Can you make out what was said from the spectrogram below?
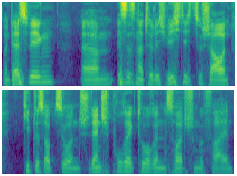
Und deswegen ähm, ist es natürlich wichtig zu schauen, gibt es Optionen? Studentische Prorektorin ist heute schon gefallen.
